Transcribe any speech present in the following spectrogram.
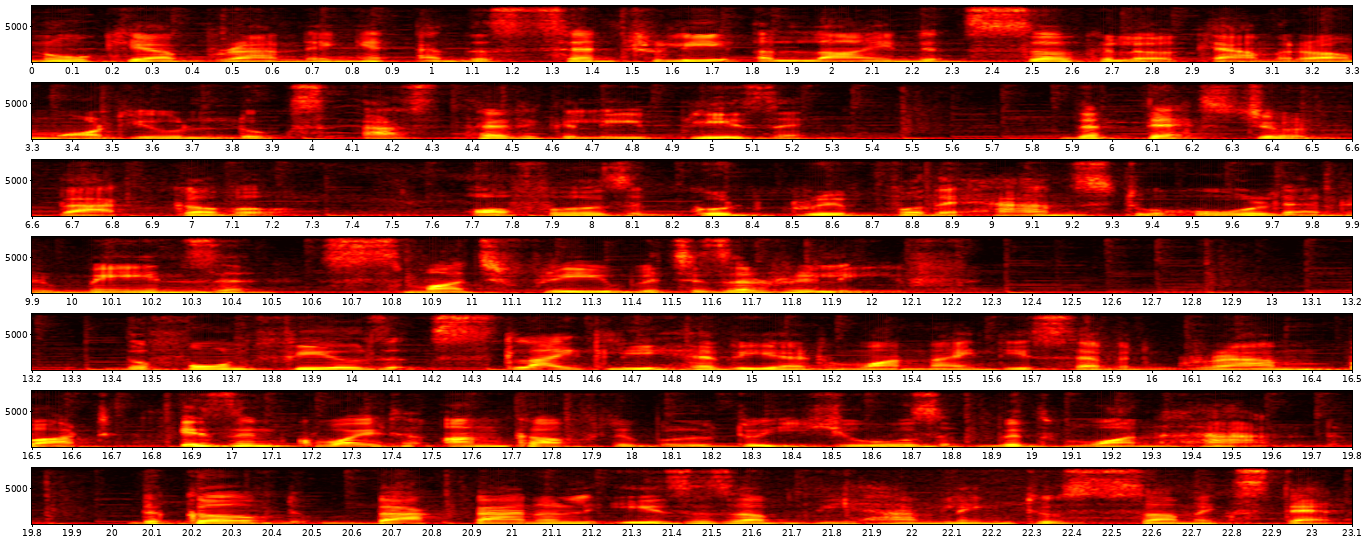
Nokia branding and the centrally aligned circular camera module looks aesthetically pleasing. The textured back cover offers a good grip for the hands to hold and remains smudge free which is a relief. The phone feels slightly heavy at 197 gram but isn't quite uncomfortable to use with one hand. The curved back panel eases up the handling to some extent.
